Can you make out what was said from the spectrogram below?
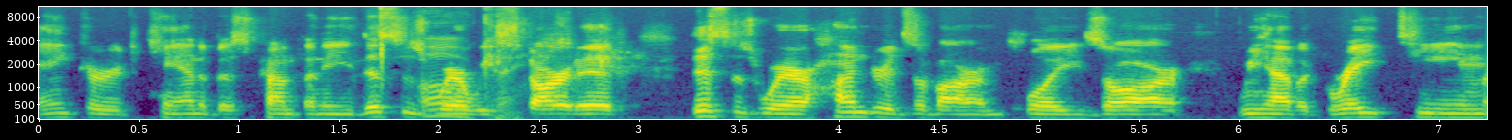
anchored cannabis company. This is where okay. we started. This is where hundreds of our employees are. We have a great team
